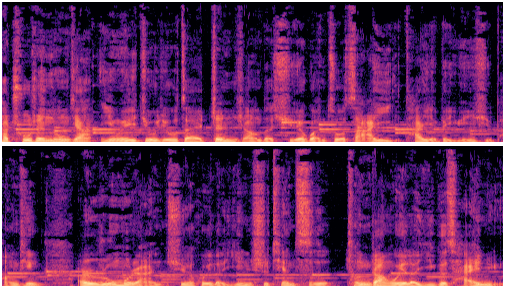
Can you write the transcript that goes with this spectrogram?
她出身农家，因为舅舅在镇上的学馆做杂役，她也被允许旁听，耳濡目染，学会了吟诗填词，成长为了一个才女。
